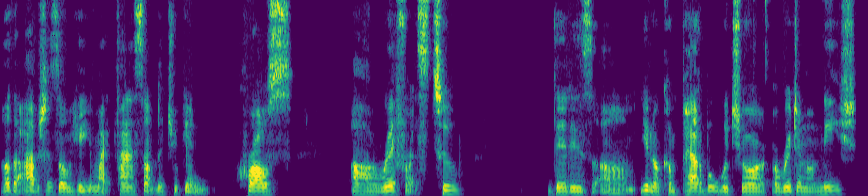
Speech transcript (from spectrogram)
other options over here. You might find something that you can cross uh, reference to that is um you know compatible with your original niche.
